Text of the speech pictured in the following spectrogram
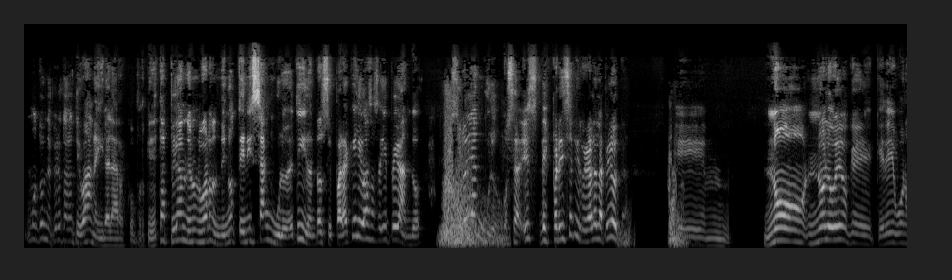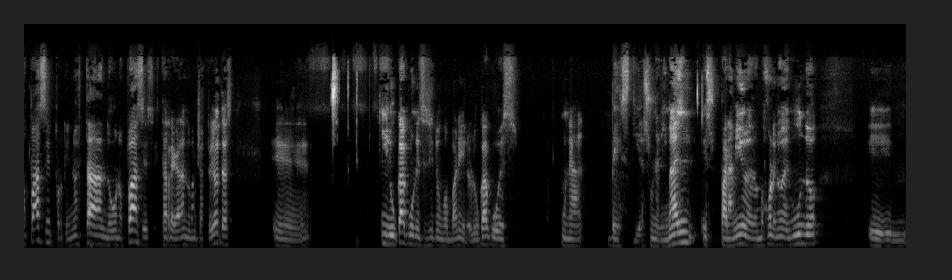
un montón de pelotas no te van a ir al arco, porque le estás pegando en un lugar donde no tenés ángulo de tiro. Entonces, ¿para qué le vas a seguir pegando si no hay ángulo? O sea, es desperdiciar y regalar la pelota. Eh, no, no lo veo que, que dé buenos pases, porque no está dando buenos pases, está regalando muchas pelotas. Eh, y Lukaku necesita un compañero. Lukaku es una bestia, es un animal, es para mí uno de los mejores nueve del mundo. Eh,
